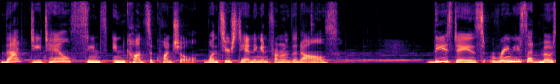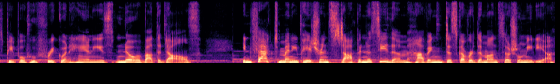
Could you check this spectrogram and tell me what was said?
That detail seems inconsequential once you're standing in front of the dolls. These days, Rainey said most people who frequent Hanny's know about the dolls. In fact, many patrons stop in to see them, having discovered them on social media.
